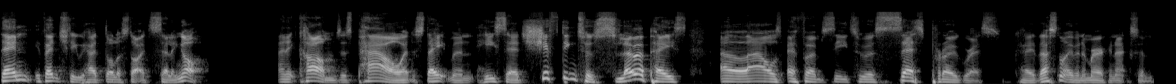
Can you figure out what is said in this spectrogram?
Then eventually we had dollar started selling off. And it comes as Powell at the statement, he said, shifting to slower pace allows FOMC to assess progress. Okay, that's not even American accent.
